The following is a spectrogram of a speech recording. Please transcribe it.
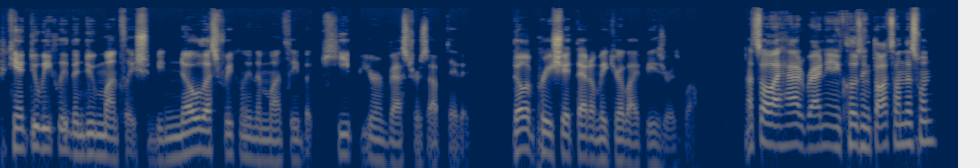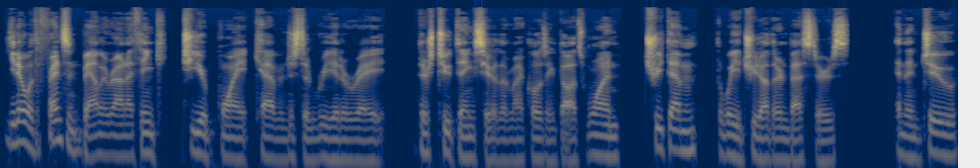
If you can't do weekly, then do monthly. It should be no less frequently than monthly, but keep your investors updated they'll appreciate that. It'll make your life easier as well. That's all I had. Radney, any closing thoughts on this one? You know, with friends and family around, I think to your point, Kevin, just to reiterate, there's two things here that are my closing thoughts. One, treat them the way you treat other investors. And then two,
